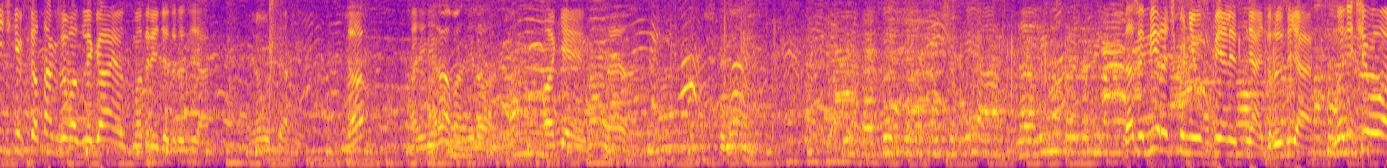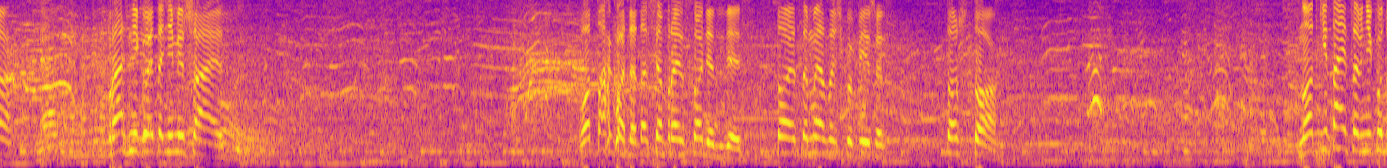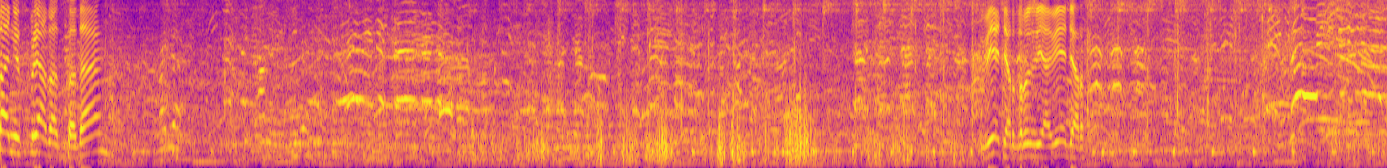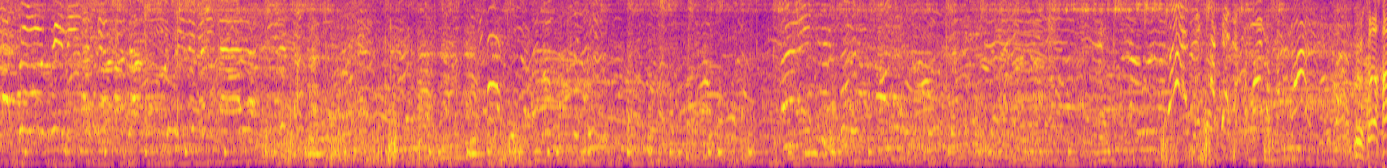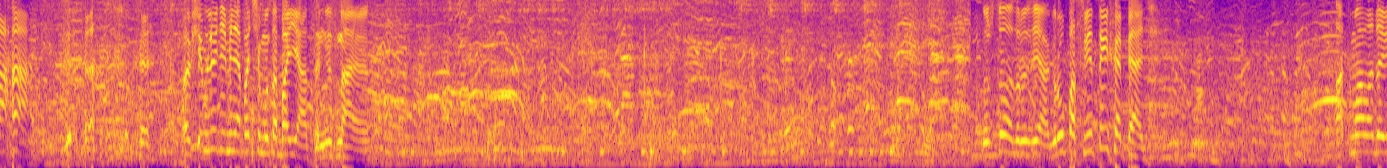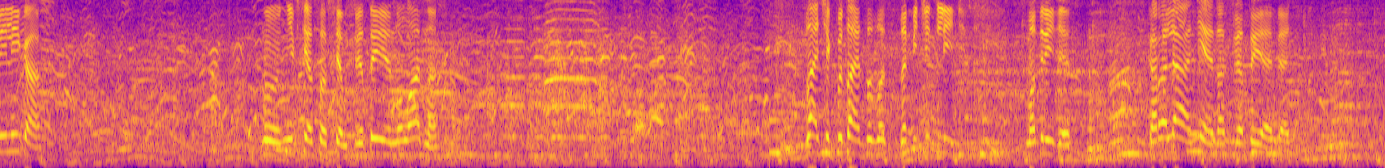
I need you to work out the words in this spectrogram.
птички все так же возлегают, смотрите, друзья. Да? Окей. Даже бирочку не успели снять, друзья. Но ничего, празднику это не мешает. Вот так вот это все происходит здесь. Кто смс-очку пишет, кто что. Но от китайцев никуда не спрятаться, да? Ветер, друзья, ветер. В общем, люди меня почему-то боятся, не знаю. Ну что, друзья, группа святых опять. От мала до велика. Ну, не все совсем святые, ну ладно. Зайчик пытается за- запечатлить. Смотрите. Короля, не, это святые опять.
